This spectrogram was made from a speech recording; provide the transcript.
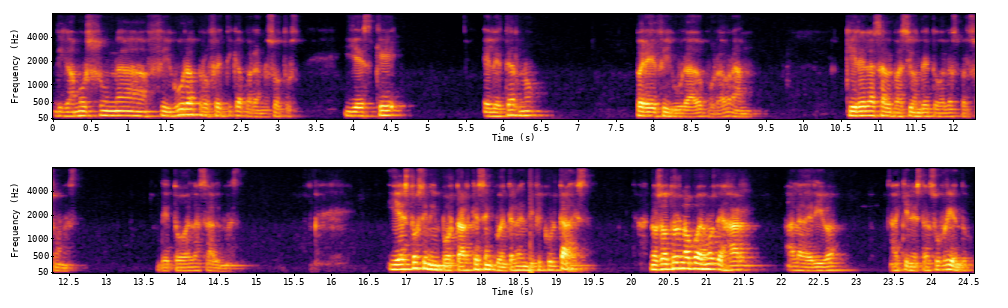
digamos, una figura profética para nosotros. Y es que el Eterno, prefigurado por Abraham, quiere la salvación de todas las personas de todas las almas. Y esto sin importar que se encuentren en dificultades. Nosotros no podemos dejar a la deriva a quien está sufriendo.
